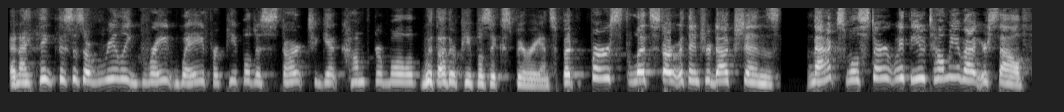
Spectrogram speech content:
And I think this is a really great way for people to start to get comfortable with other people's experience. But first, let's start with introductions. Max, we'll start with you. Tell me about yourself.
